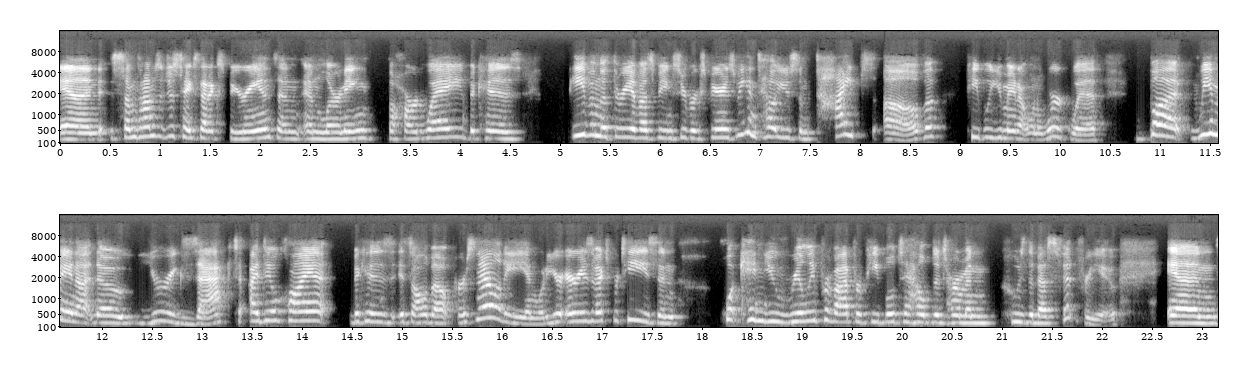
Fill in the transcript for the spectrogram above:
And sometimes it just takes that experience and, and learning the hard way because even the three of us being super experienced, we can tell you some types of people you may not want to work with, but we may not know your exact ideal client because it's all about personality and what are your areas of expertise and what can you really provide for people to help determine who's the best fit for you. And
